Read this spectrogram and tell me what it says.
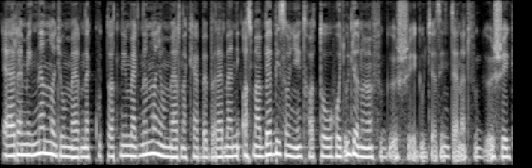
erre még nem nagyon mernek kutatni, meg nem nagyon mernek ebbe belemenni, az már bebizonyítható, hogy ugyanolyan függőség, ugye az internet függőség,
